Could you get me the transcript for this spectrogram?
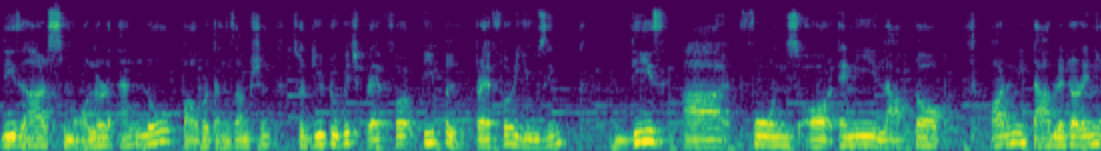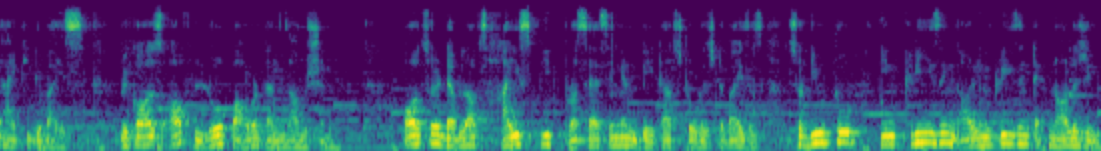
These are smaller and low power consumption. So due to which prefer people prefer using these are phones or any laptop or any tablet or any IT device because of low power consumption. Also it develops high speed processing and data storage devices. So due to increasing or increase in technology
